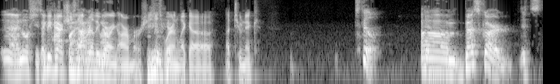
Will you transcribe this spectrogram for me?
Yeah, I know she's To like. be fair, she's not really wearing armor. She's just wearing like a, a tunic. still Yeah. um best guard it's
